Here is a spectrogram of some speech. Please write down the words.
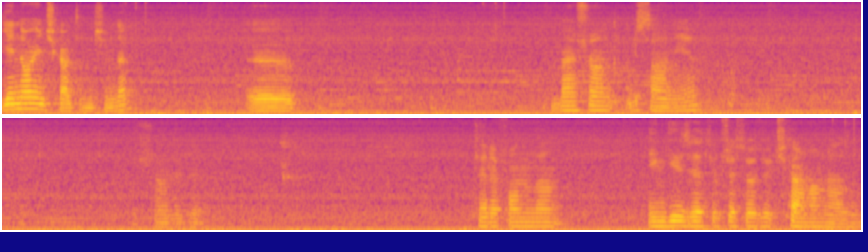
Yeni oyun çıkartalım şimdi. Ee, ben şu an bir saniye. Şöyle bir telefondan İngilizce Türkçe sözlük çıkarmam lazım.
